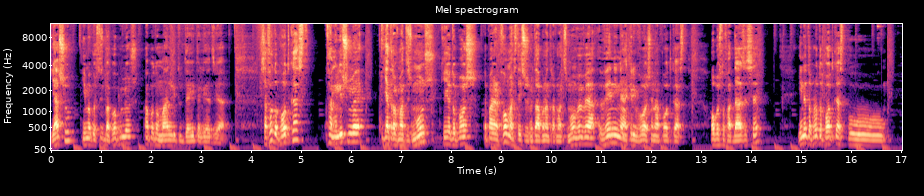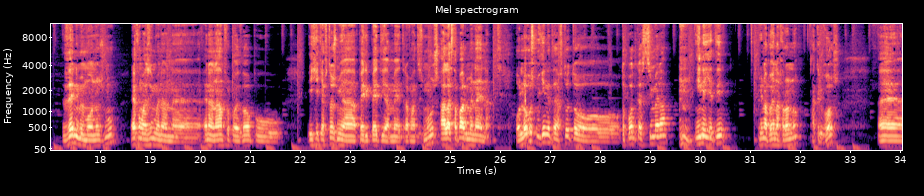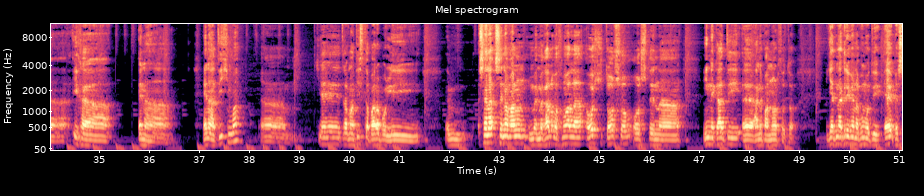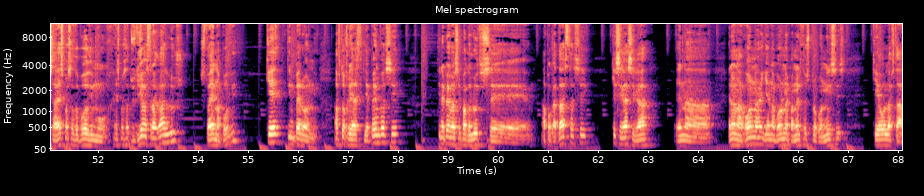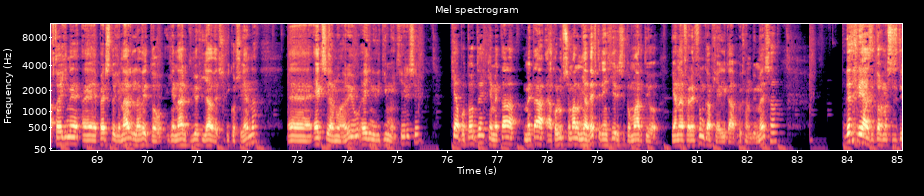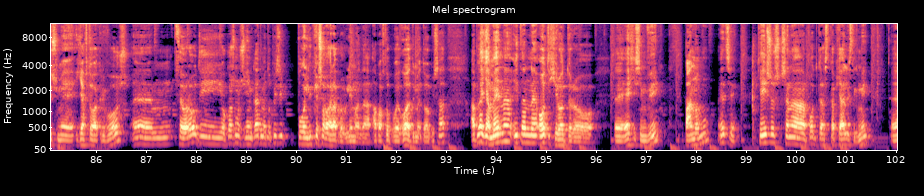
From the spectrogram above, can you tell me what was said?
Γεια σου, είμαι ο Κωστής Μπακόπουλος από το manlytoday.gr Σε αυτό το podcast θα μιλήσουμε για τραυματισμούς και για το πώς επανερχόμαστε ίσως μετά από ένα τραυματισμό. Βέβαια δεν είναι ακριβώς ένα podcast όπως το φαντάζεσαι. Είναι το πρώτο podcast που δεν είμαι μόνος μου. Έχω μαζί μου έναν, ε, έναν άνθρωπο εδώ που είχε και αυτός μια περιπέτεια με τραυματισμούς Αλλά θα πάρουμε ένα-ένα ο λόγος που γίνεται αυτό το, το podcast σήμερα είναι γιατί πριν από ένα χρόνο ακριβώς ε, είχα ένα, ένα ατύχημα ε, και τραυματίστηκα πάρα πολύ ε, σε, ένα, σε ένα μάλλον με μεγάλο βαθμό αλλά όχι τόσο ώστε να είναι κάτι ε, ανεπανόρθωτο. Για την ακρίβεια να πούμε ότι έπεσα, έσπασα το πόδι μου, έσπασα τους δυο αστραγάλους στο ένα πόδι και την περώνει. Αυτό χρειάστηκε επέμβαση. Την επέμβαση επακολούθησε αποκατάσταση και σιγά σιγά ένα, έναν αγώνα για να μπορώ να επανέλθω στις προπονήσεις και όλα αυτά. Αυτό έγινε ε, πέρσι το Γενάρη, δηλαδή το Γενάρη του 2021, ε, 6 Ιανουαρίου έγινε η δική μου εγχείρηση και από τότε και μετά, μετά ακολούθησε μάλλον μια δεύτερη εγχείρηση το Μάρτιο για να αφαιρεθούν κάποια υλικά που είχαν μπει μέσα δεν χρειάζεται τώρα να συζητήσουμε γι' αυτό ακριβώς. Ε, θεωρώ ότι ο κόσμος γενικά αντιμετωπίζει πολύ πιο σοβαρά προβλήματα από αυτό που εγώ αντιμετώπισα. Απλά για μένα ήταν ό,τι χειρότερο ε, έχει συμβεί πάνω μου, έτσι. Και ίσως σε ένα podcast κάποια άλλη στιγμή ε,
